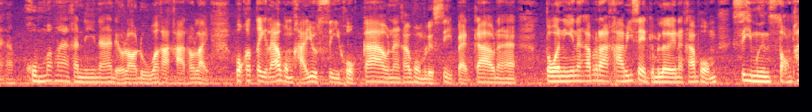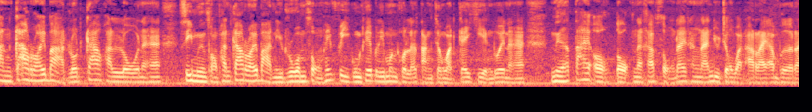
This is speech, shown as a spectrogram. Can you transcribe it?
นะครับคุ้มมากๆคันนี้นะ เดี๋ยวรอดูว่าราคาเท่าไหร่ ปกติแล้วผมขายอยู่ 469 นะครับผมหรือ 489 นะฮะตัวนี้นะครับราคาพิเศษกันไปเลยนะครับผม 42,900 บาทลด 9,000 โลนะฮะ 42,900 บาทนี่รวมส่งให้ฟรีกรุงเทพปริมณฑลและต่างจังหวัดใกล้เคียงด้วยนะฮะเหนือใต้ออกตกนะครับ ส่งได้ทั้งนั้นอยู่จังหวัดอะไรอำเภออะไร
